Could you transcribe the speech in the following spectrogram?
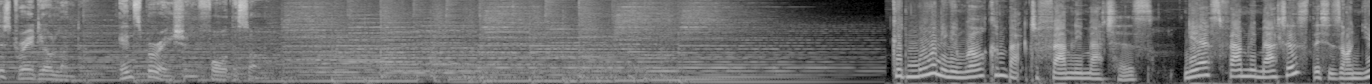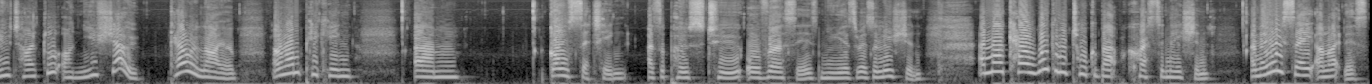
Adventist Radio London, inspiration for the soul. Good morning and welcome back to Family Matters. Yes, Family Matters, this is our new title, our new show. Carol and I are, are unpicking um, goal setting as opposed to or versus New Year's resolution. And now, Carol, we're going to talk about procrastination. And they always say, I like this,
